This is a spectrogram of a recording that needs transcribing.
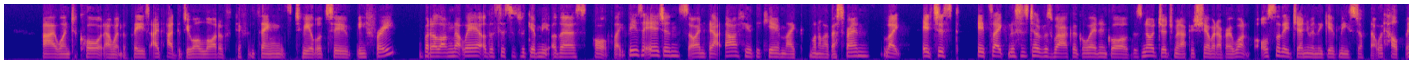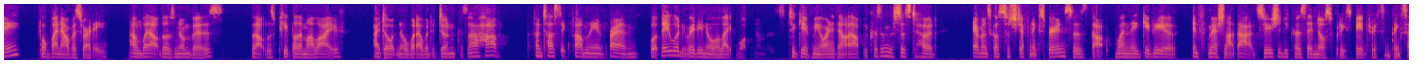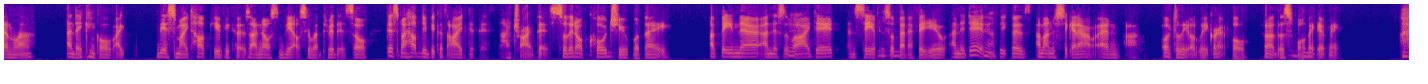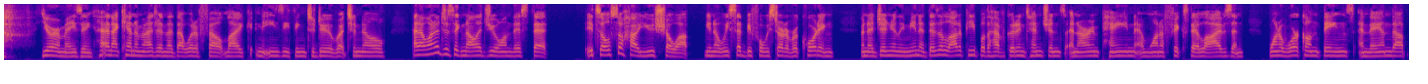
I went to court. I went to police. I'd had to do a lot of different things to be able to be free. But along that way, other sisters would give me other support, like visa agents or anything like that, who became like one of my best friends. Like it's just, it's like the sisterhood was where I could go in and go, there's no judgment. I could share whatever I want. But also they genuinely give me stuff that would help me for when I was ready. And without those numbers, without those people in my life, I don't know what I would have done because I have fantastic family and friends, but they wouldn't really know like what numbers to give me or anything like that because in the sisterhood, everyone's got such different experiences that when they give you information like that, it's usually because they know somebody's been through something similar and they can go like, this might help you because I know somebody else who went through this. Or this might help you because I did this and I tried this. So they don't coach you, but they have been there and this is what mm. I did and see if this will mm. benefit you. And it did Yeah. because I managed to get out and I'm utterly, utterly grateful for the support mm. they give me. You're amazing. And I can't imagine that that would have felt like an easy thing to do, but to know, and I want to just acknowledge you on this, that it's also how you show up. You know, we said before we started recording, and I genuinely mean it. There's a lot of people that have good intentions and are in pain and want to fix their lives and want to work on things and they end up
